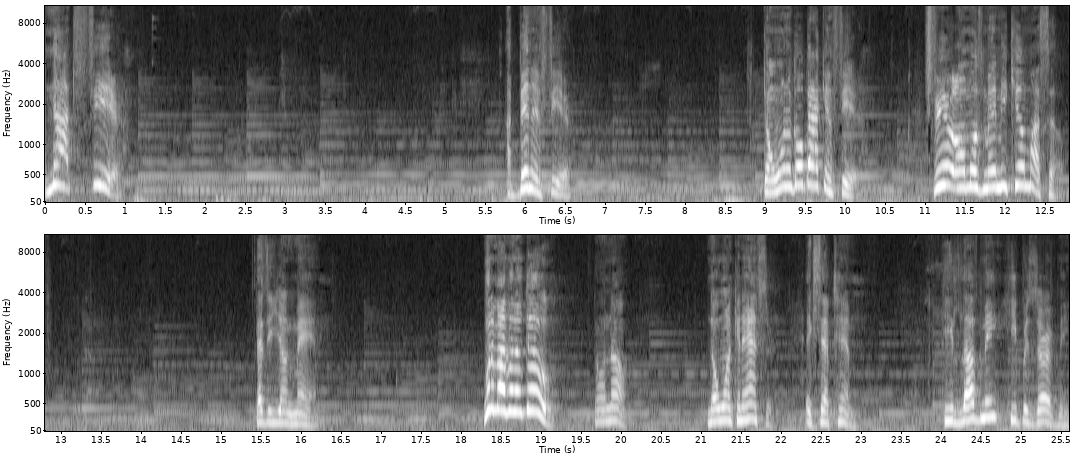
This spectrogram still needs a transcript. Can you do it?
not fear. I've been in fear. Don't want to go back in fear. Fear almost made me kill myself as a young man. What am I going to do? Don't know. No one can answer except him. He loved me, he preserved me.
